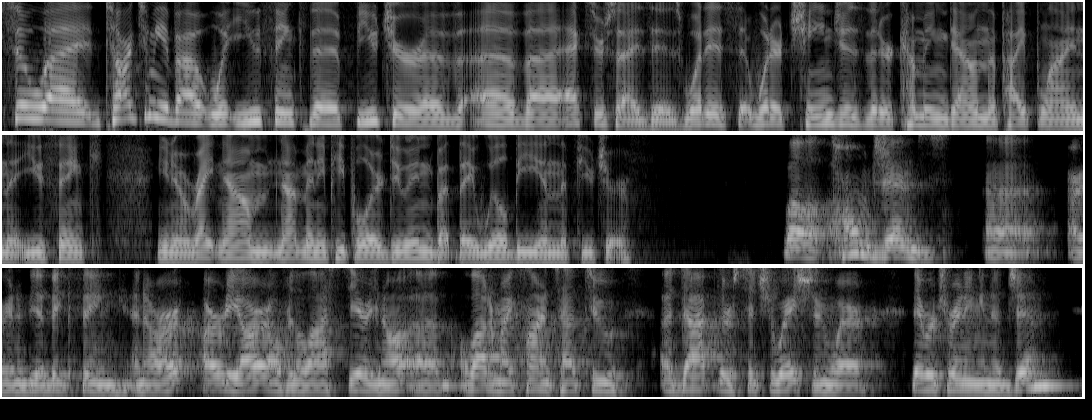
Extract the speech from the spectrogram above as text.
So, uh, talk to me about what you think the future of of uh, exercise is. What is what are changes that are coming down the pipeline that you think you know right now not many people are doing, but they will be in the future? Well, home gyms uh, are going to be a big thing, and are already are over the last year. You know, uh, a lot of my clients had to adapt their situation where they were training in a gym,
